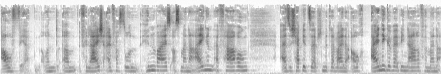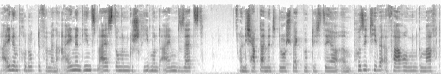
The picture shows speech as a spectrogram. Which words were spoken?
aufwerten. Und ähm, vielleicht einfach so ein Hinweis aus meiner eigenen Erfahrung. Also ich habe jetzt selbst mittlerweile auch einige Webinare für meine eigenen Produkte, für meine eigenen Dienstleistungen geschrieben und eingesetzt. Und ich habe damit durchweg wirklich sehr ähm, positive Erfahrungen gemacht.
